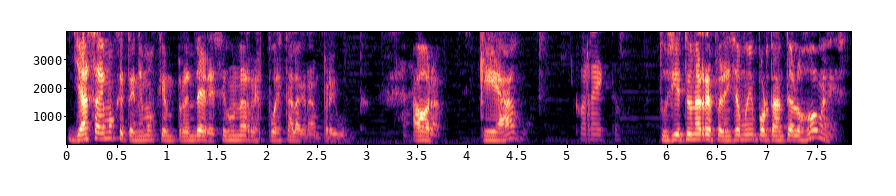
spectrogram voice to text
ya sabemos que tenemos que emprender, esa es una respuesta a la gran pregunta. Ahora, ¿qué hago? Correcto. Tú hiciste una referencia muy importante a los jóvenes.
